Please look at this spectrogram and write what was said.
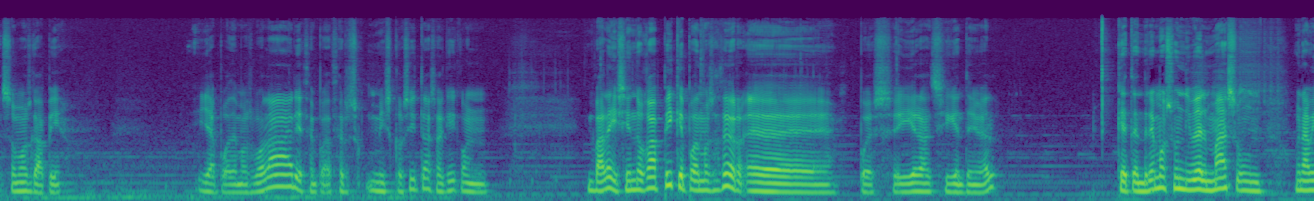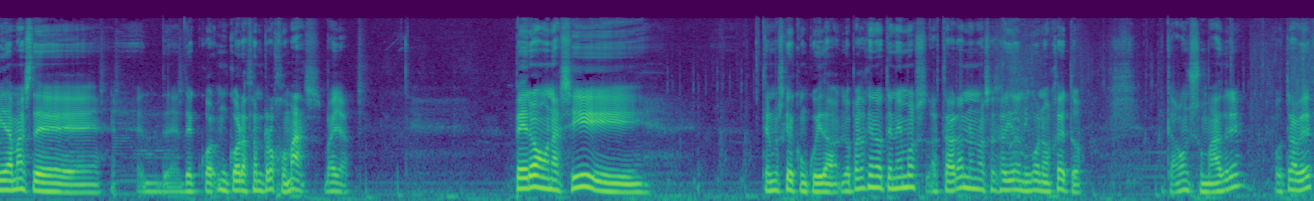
Somos Gapi. Ya podemos volar y puedo hacer mis cositas aquí con... Vale, y siendo Gapi, ¿qué podemos hacer? Eh, pues ir al siguiente nivel. Que tendremos un nivel más, una vida más de, de un corazón rojo más, vaya. Pero aún así tenemos que ir con cuidado. Lo que pasa es que no tenemos... Hasta ahora no nos ha salido ningún objeto. Me cago en su madre. Otra vez.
